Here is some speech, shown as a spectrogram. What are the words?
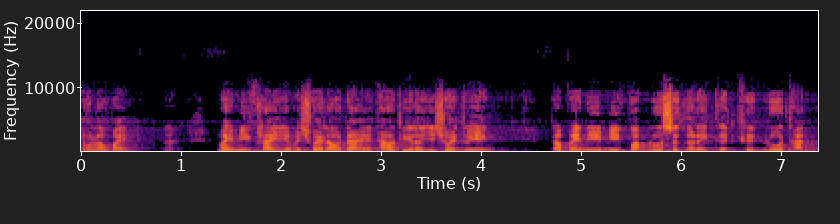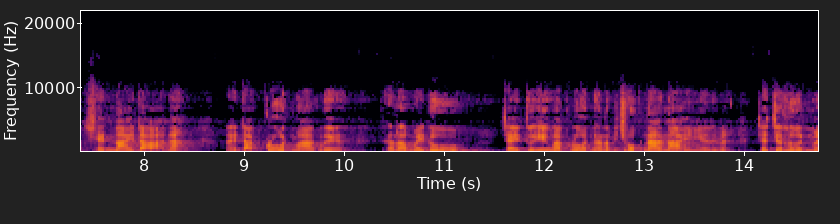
ของเราไว้นะไม่มีใครจะมาช่วยเราได้ เท่าที่เราจะช่วยตัวเอง ต่อไปนี้มีความรู้สึกอะไรเกิดขึ้นรู้ทัน เช่นนายด่านะนายด่าโกรธมากเลย ถ้าเราไม่ดูใจตัวเองว่าโกรธนะเราไปชกหน้านายอย่างเงี้ยใช่ไหมจะเจริญไหม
